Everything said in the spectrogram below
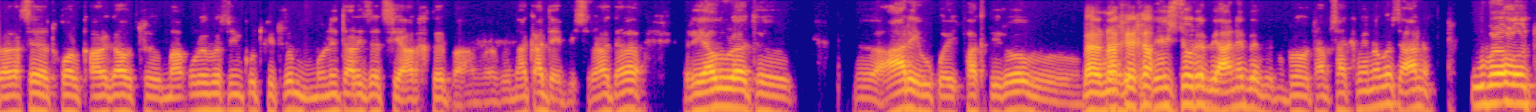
რაღაცა თქვა კარგავთ მაყურებელს იმ კუთხით რომ მონეტარიზაცია არ ხდება ნაკადების რა და რეალურად არის უკვე ფაქტი რომ მაგრამ ნახე ხა რეჟისორები ანებებენ უბრალოდ ამ საქმიანობას ან უბრალოდ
